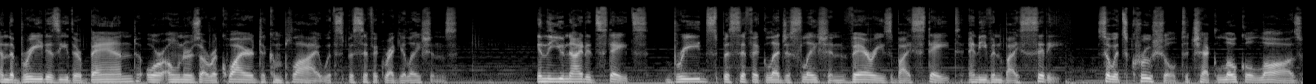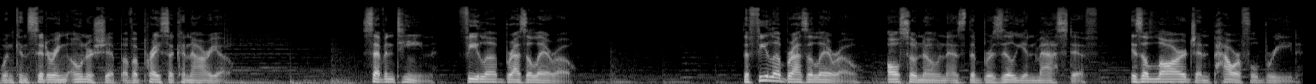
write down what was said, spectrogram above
and the breed is either banned or owners are required to comply with specific regulations. In the United States, breed-specific legislation varies by state and even by city, so it's crucial to check local laws when considering ownership of a Presa Canario. 17. Fila Brasileiro The Fila Brasileiro, also known as the Brazilian Mastiff, is a large and powerful breed,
